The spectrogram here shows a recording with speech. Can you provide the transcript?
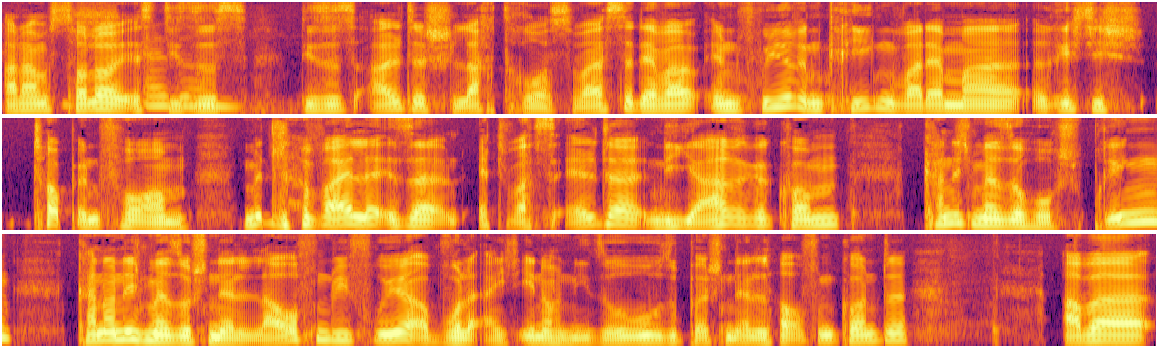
Adam Soloy ist Also- dieses, dieses alte Schlachtross, weißt du, der war in früheren Kriegen war der mal richtig top in Form. Mittlerweile ist er etwas älter, in die Jahre gekommen, kann nicht mehr so hoch springen, kann auch nicht mehr so schnell laufen wie früher, obwohl er eigentlich eh noch nie so super schnell laufen konnte. Aber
